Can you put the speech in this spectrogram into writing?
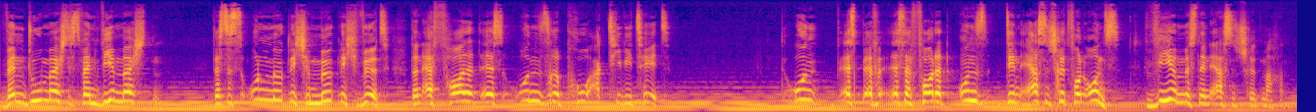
Wenn du möchtest, wenn wir möchten, dass das Unmögliche möglich wird, dann erfordert es unsere Proaktivität. Und es, es erfordert uns den ersten Schritt von uns. Wir müssen den ersten Schritt machen.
